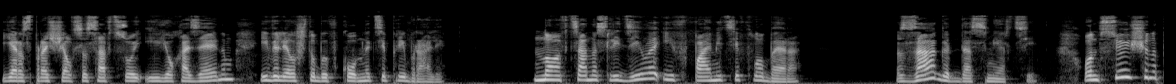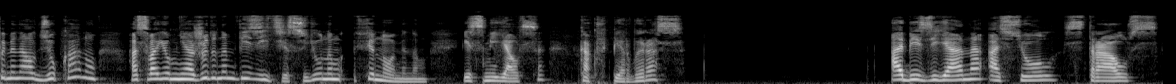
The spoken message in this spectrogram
Я распрощался с овцой и ее хозяином и велел, чтобы в комнате прибрали. Но овца наследила и в памяти Флобера. За год до смерти он все еще напоминал Дюкану о своем неожиданном визите с юным феноменом и смеялся, как в первый раз. Обезьяна, осел, страус —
